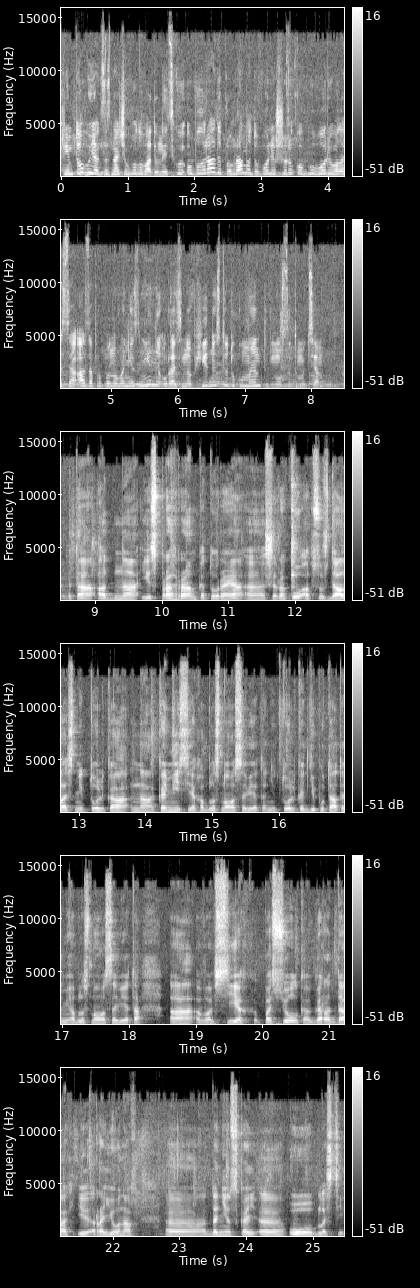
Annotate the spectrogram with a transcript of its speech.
Крім того, як зазначив голова Донецької облради, програма доволі широко обговорювалася, а запропоновані зміни у разі необхідності у документ вноситимуться. Это одна из программ, которая э, широко обсуждалась не только на комиссиях областного совета, не только депутатами областного совета, а во всех поселках, городах и районах э, Донецкой э, области.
